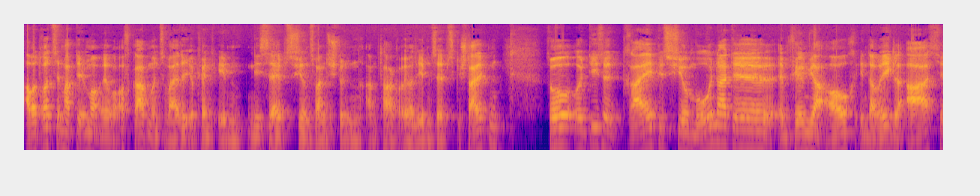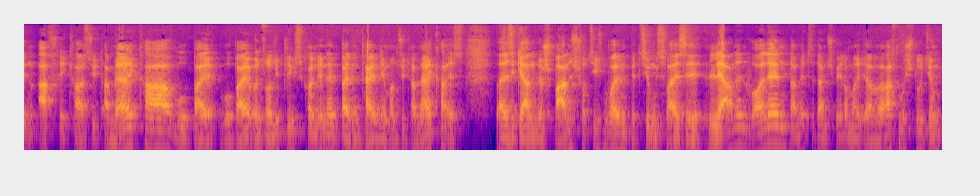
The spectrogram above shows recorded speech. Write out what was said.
Aber trotzdem habt ihr immer eure Aufgaben und so weiter. Ihr könnt eben nicht selbst 24 Stunden am Tag euer Leben selbst gestalten. So, und diese drei bis vier Monate empfehlen wir auch in der Regel Asien, Afrika, Südamerika, wobei, wobei unser Lieblingskontinent bei den Teilnehmern Südamerika ist, weil sie gerne ihr Spanisch vertiefen wollen, beziehungsweise lernen wollen, damit sie dann später mal ihr Erasmus-Studium,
